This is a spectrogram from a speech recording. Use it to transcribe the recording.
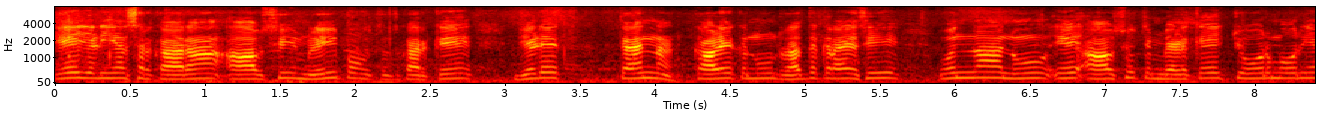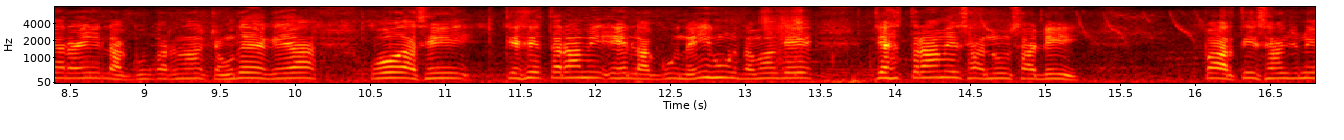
ਇਹ ਜਿਹੜੀਆਂ ਸਰਕਾਰਾਂ ਆਪਸੀ ਮਿਲੀ ਭੁਗਤ ਕਰਕੇ ਜਿਹੜੇ ਤਿੰਨ ਕਾਲੇ ਕਾਨੂੰਨ ਰੱਦ ਕਰਾਏ ਸੀ, ਉਹਨਾਂ ਨੂੰ ਇਹ ਆਪਸ ਵਿੱਚ ਮਿਲ ਕੇ ਚੋਰ ਮੋਰੀਆਂ ਰਾਹੀਂ ਲਾਗੂ ਕਰਨਾ ਚਾਹੁੰਦੇ ਹੈਗੇ ਆ। ਉਹ ਅਸੀਂ ਕਿਸੇ ਤਰ੍ਹਾਂ ਵੀ ਇਹ ਲਾਗੂ ਨਹੀਂ ਹੋਣ ਦੇਵਾਂਗੇ। ਜਿਸ ਤਰ੍ਹਾਂ ਵੀ ਸਾਨੂੰ ਸਾਡੀ ਭਾਰਤੀ ਸੰਜਨੀ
